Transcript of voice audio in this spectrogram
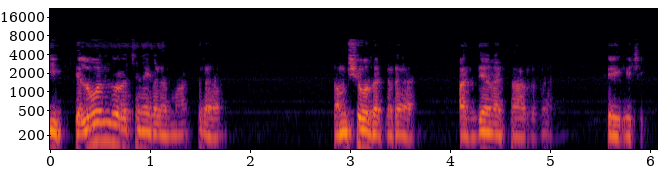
ಈ ಕೆಲವೊಂದು ರಚನೆಗಳ ಮಾತ್ರ ಸಂಶೋಧಕರ ಅಧ್ಯಯನಕಾರರ ಕೈಗೆ ಸಿಕ್ಕಿರುತ್ತವೆ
